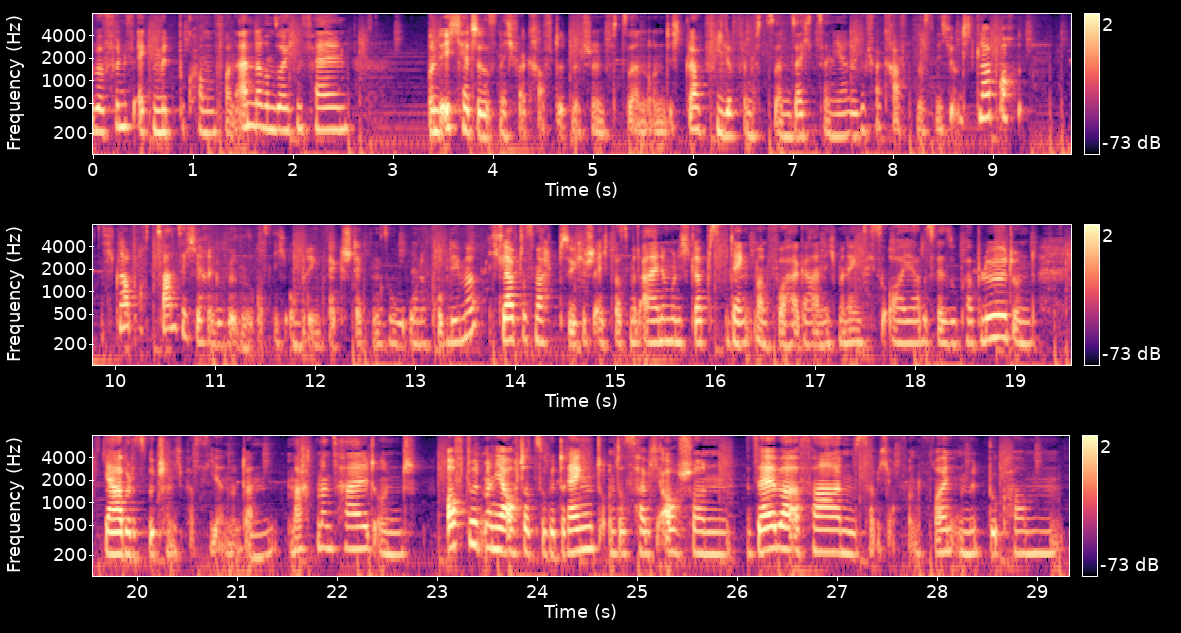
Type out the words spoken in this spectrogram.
über fünf Ecken mitbekommen von anderen solchen Fällen. Und ich hätte das nicht verkraftet mit 15. Und ich glaube, viele 15-, 16-Jährige verkraften das nicht. Und ich glaube auch, ich glaube auch 20-Jährige würden sowas nicht unbedingt wegstecken, so ohne Probleme. Ich glaube, das macht psychisch echt was mit einem und ich glaube, das bedenkt man vorher gar nicht. Man denkt sich so, oh ja, das wäre super blöd und ja, aber das wird schon nicht passieren. Und dann macht man es halt und Oft wird man ja auch dazu gedrängt und das habe ich auch schon selber erfahren, das habe ich auch von Freunden mitbekommen,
